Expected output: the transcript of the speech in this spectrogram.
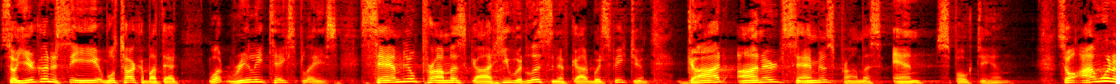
So you're going to see, we'll talk about that, what really takes place. Samuel promised God he would listen if God would speak to him. God honored Samuel's promise and spoke to him. So I want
